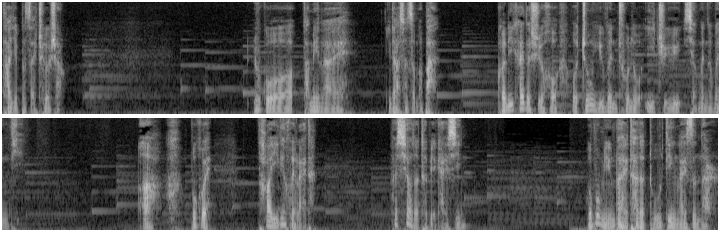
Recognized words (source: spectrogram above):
他也不在车上。如果他没来，你打算怎么办？快离开的时候，我终于问出了我一直想问的问题。啊，不会。他一定会来的。他笑得特别开心。我不明白他的笃定来自哪儿。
